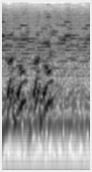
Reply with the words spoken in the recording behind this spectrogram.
Nope, nope.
